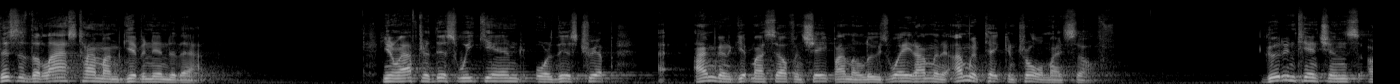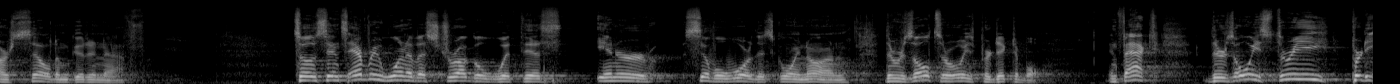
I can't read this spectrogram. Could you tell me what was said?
This is the last time I'm giving in to that. You know, after this weekend or this trip, I'm going to get myself in shape. I'm going to lose weight. I'm going to, I'm going to take control of myself. Good intentions are seldom good enough. So, since every one of us struggle with this inner civil war that's going on, the results are always predictable. In fact, there's always three pretty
